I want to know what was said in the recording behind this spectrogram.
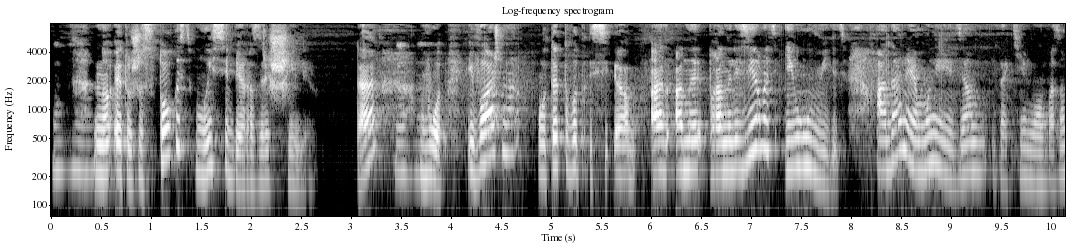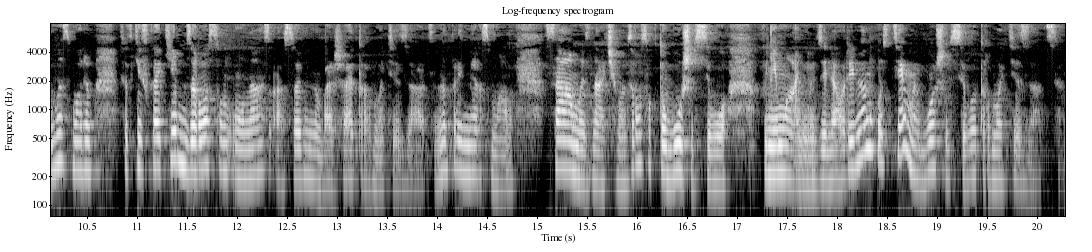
Но эту жестокость мы себе разрешили. Да? Угу. Вот. И важно вот это вот э, а, проанализировать и увидеть. А далее мы идем таким образом. Мы смотрим, все-таки с каким взрослым у нас особенно большая травматизация. Например, с мамой. Самый значимый взрослый, кто больше всего внимания уделял ребенку, с тем и больше всего травматизация.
